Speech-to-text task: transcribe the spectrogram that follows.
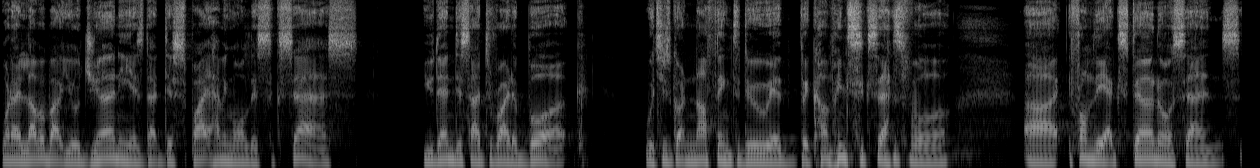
what I love about your journey is that despite having all this success, you then decide to write a book which has got nothing to do with becoming successful uh, from the external sense,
